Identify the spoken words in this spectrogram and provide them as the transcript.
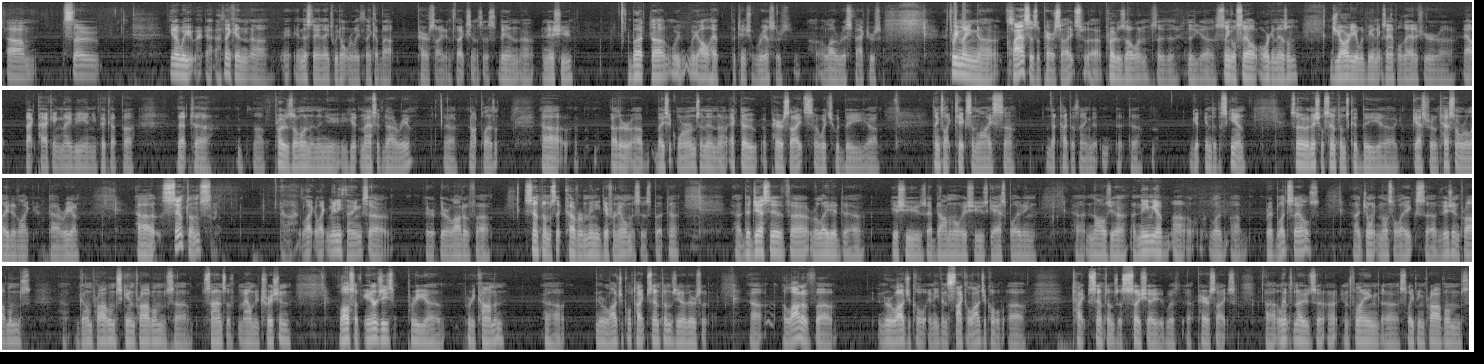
Um, so, you know, we I think in uh, in this day and age we don't really think about parasite infections as being uh, an issue, but uh, we we all have potential risks. There's a lot of risk factors. Three main uh, classes of parasites: uh, protozoan, so the the uh, single cell organism. Giardia would be an example of that. If you're out backpacking, maybe, and you pick up that uh, uh, protozoan, and then you, you get massive diarrhea. Uh, not pleasant. Uh, other uh, basic worms, and then ectoparasites, which would be things like ticks and lice, that type of thing that that get into the skin. So initial symptoms could be gastrointestinal related, like diarrhea. Uh, symptoms, uh, like like many things, uh, there there are a lot of uh, symptoms that cover many different illnesses, but uh, digestive related issues, abdominal issues, gas, bloating, nausea, anemia, low red blood cells, joint muscle aches, vision problems uh, gum problems, skin problems, uh, signs of malnutrition, loss of energy is pretty uh, pretty common. neurological type symptoms, you know, there's a, a lot of neurological and even psychological uh, type symptoms associated with uh, parasites. Uh, lymph nodes inflamed, sleeping problems,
